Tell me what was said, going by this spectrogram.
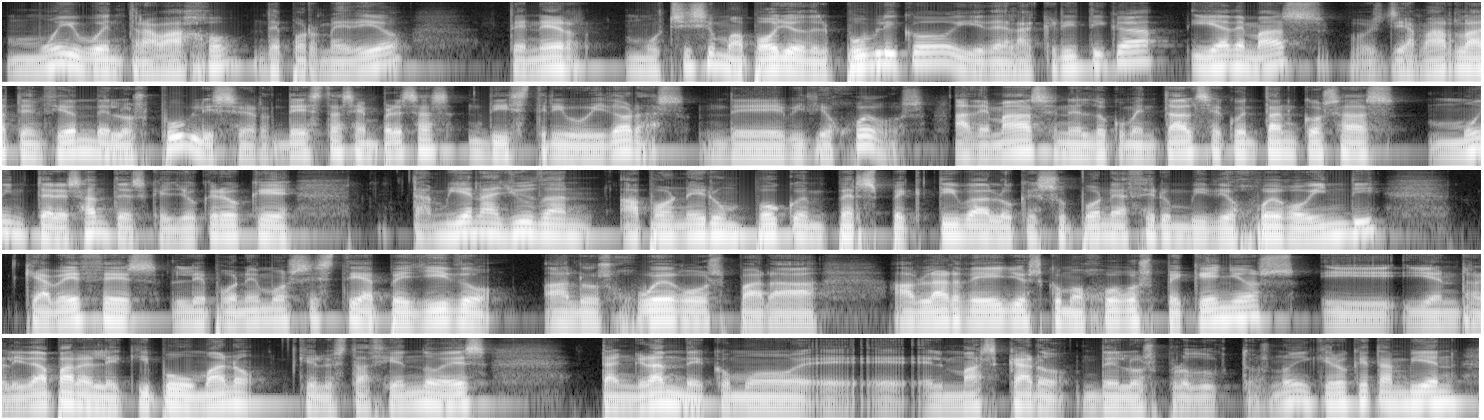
muy buen trabajo de por medio, tener muchísimo apoyo del público y de la crítica y además pues llamar la atención de los publishers de estas empresas distribuidoras de videojuegos. Además, en el documental se cuentan cosas muy interesantes que yo creo que también ayudan a poner un poco en perspectiva lo que supone hacer un videojuego indie, que a veces le ponemos este apellido a los juegos para hablar de ellos como juegos pequeños y, y en realidad para el equipo humano que lo está haciendo es tan grande como eh, el más caro de los productos, ¿no? Y creo que también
